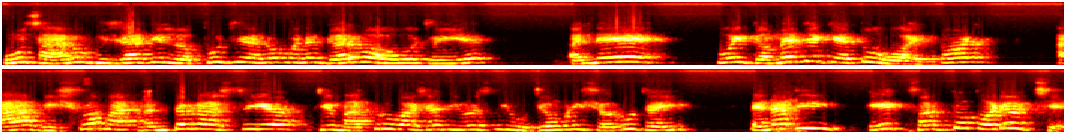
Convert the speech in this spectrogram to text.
હું સારું ગુજરાતી લખું છું એનો મને ગર્વ હોવો જોઈએ. અને કોઈ ગમે તે કહેતું હોય, પણ આ વિશ્વમાં આંતરરાષ્ટ્રીય જે માતૃભાષા દિવસની ઉજવણી શરૂ થઈ એનાથી એક ફરક તો પડ્યો જ છે.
